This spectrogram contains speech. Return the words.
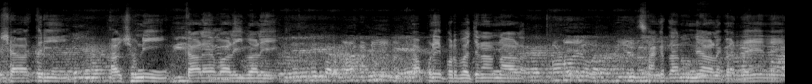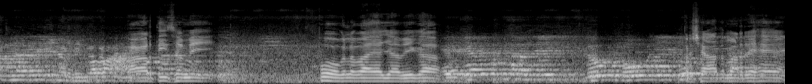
ਸ਼ਾਸਤਰੀ ਅਸ਼ਵਨੀ ਕਾਲਿਆਂ ਵਾਲੀ ਵਾਲੇ ਆਪਣੇ ਪ੍ਰਵਚਨਾਂ ਨਾਲ ਸੰਗਤਾਂ ਨੂੰ ਨਿਹਾਲ ਕਰ ਰਹੇ ਨੇ। ਆਰਤੀ ਸਮੇਂ ਭੋਗ ਲਵਾਇਆ ਜਾਵੇਗਾ। ਪ੍ਰਸ਼ਾਦ ਬਣ ਰਿਹਾ ਹੈ।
